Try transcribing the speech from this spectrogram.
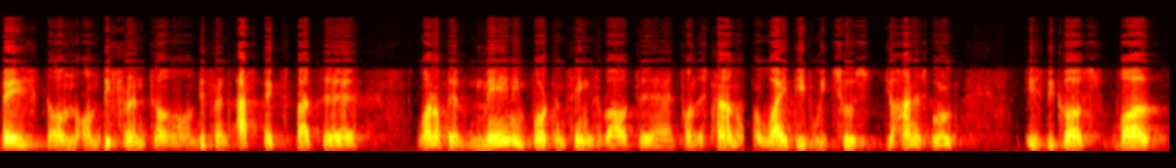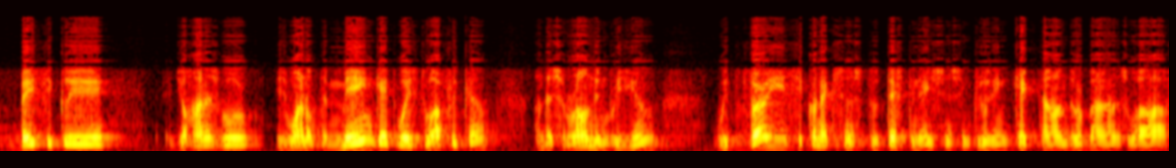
based on, on different uh, on different aspects, but uh, one of the main important things about uh, to understand or why did we choose Johannesburg is because well basically Johannesburg is one of the main gateways to Africa and the surrounding region with very easy connections to destinations including Cape Town, Durban as well as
